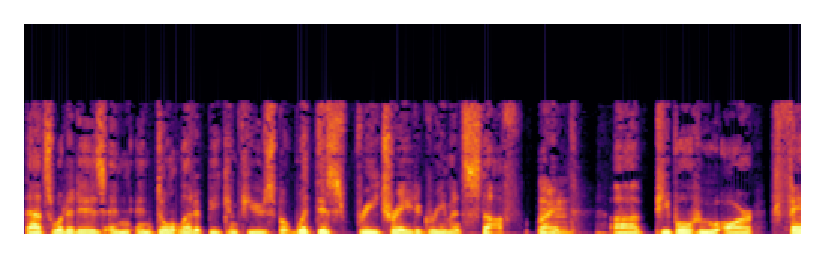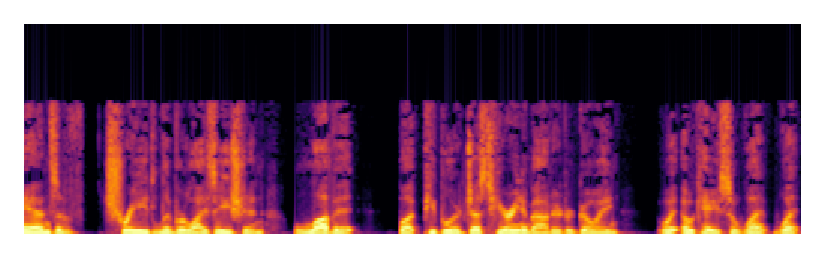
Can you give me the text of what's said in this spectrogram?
that's what it is, and and don't let it be confused. But with this free trade agreement stuff, right? Uh, people who are fans of trade liberalization love it, but people who are just hearing about it are going, okay, so what, what,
